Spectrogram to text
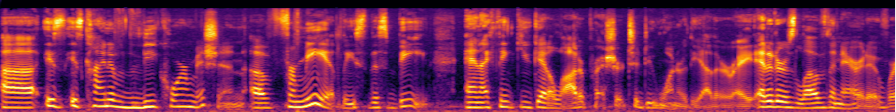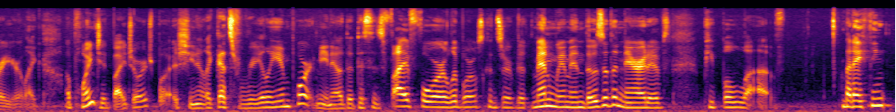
Uh, is, is kind of the core mission of, for me at least, this beat. And I think you get a lot of pressure to do one or the other, right? Editors love the narrative where you're like, appointed by George Bush, you know, like that's really important, you know, that this is 5-4, liberals, conservative, men, women, those are the narratives people love. But I think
